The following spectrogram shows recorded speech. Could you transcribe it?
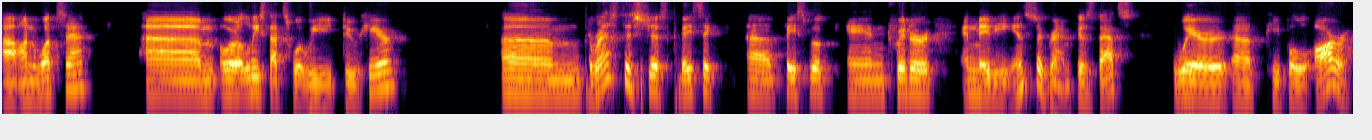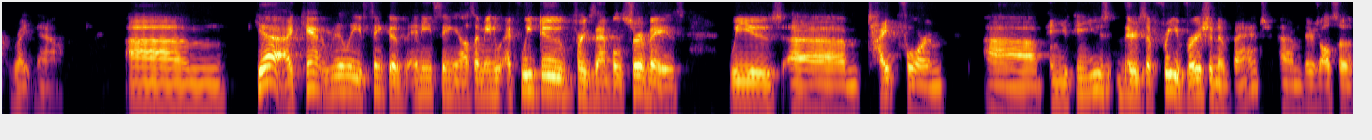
uh, on WhatsApp. Um, or at least that's what we do here. Um, the rest is just basic uh, Facebook and Twitter and maybe Instagram because that's where uh, people are right now. Um, yeah, I can't really think of anything else. I mean, if we do, for example, surveys, we use um, Typeform, uh, and you can use, there's a free version of that. Um, there's also a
